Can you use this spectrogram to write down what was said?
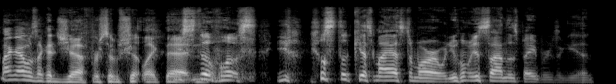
My guy was like a Jeff or some shit like that. You still won't. You, you'll still kiss my ass tomorrow when you want me to sign those papers again.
